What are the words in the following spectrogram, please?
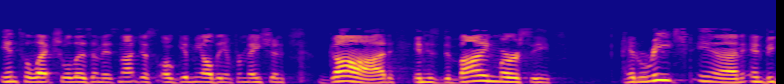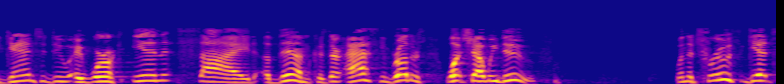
intellectualism. It's not just, oh, give me all the information. God, in His divine mercy, had reached in and began to do a work inside of them because they're asking, brothers, what shall we do? When the truth gets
